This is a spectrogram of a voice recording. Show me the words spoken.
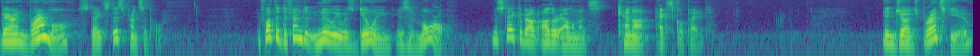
Baron Bramwell states this principle if what the defendant knew he was doing is immoral, mistake about other elements cannot exculpate. In Judge Brett's view,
